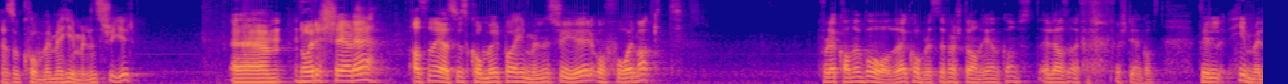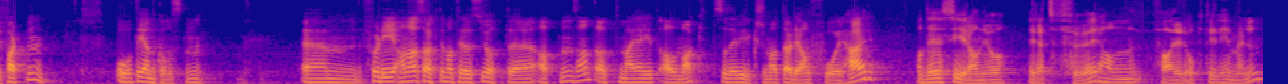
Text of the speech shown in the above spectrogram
en, som kommer med himmelens skyer. Eh, når skjer det? Altså når Jesus kommer på himmelens skyer og får makt. For det kan jo både kobles til første og andre gjenkomst, eller altså, første gjenkomst, til himmelfarten og til gjenkomsten. Um, fordi han har sagt i Matteus 28, 18 sant, at 'meg er gitt all makt', så det virker som at det er det han får her. Og det sier han jo rett før han farer opp til himmelen.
